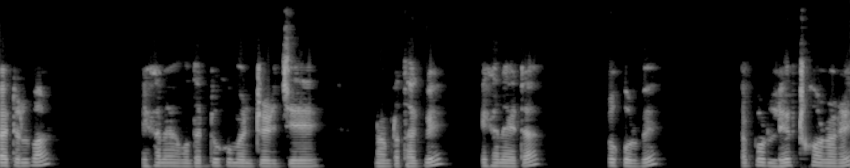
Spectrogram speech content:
টাইটেল বার এখানে আমাদের ডকুমেন্টের যে নামটা থাকবে, এখানে এটা শো করবে। তারপর লেফট কর্নারে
